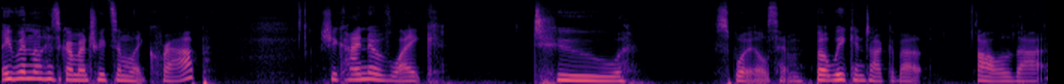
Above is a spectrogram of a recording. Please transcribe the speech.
Even though his grandma treats him like crap, she kind of like too spoils him. But we can talk about all of that.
